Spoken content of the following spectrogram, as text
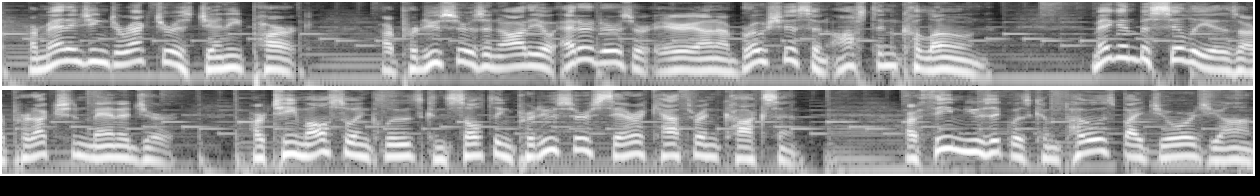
Our managing director is Jenny Park. Our producers and audio editors are Ariana Brocious and Austin Colón. Megan Biscieglia is our production manager. Our team also includes consulting producer Sarah Catherine Coxon. Our theme music was composed by George Young.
